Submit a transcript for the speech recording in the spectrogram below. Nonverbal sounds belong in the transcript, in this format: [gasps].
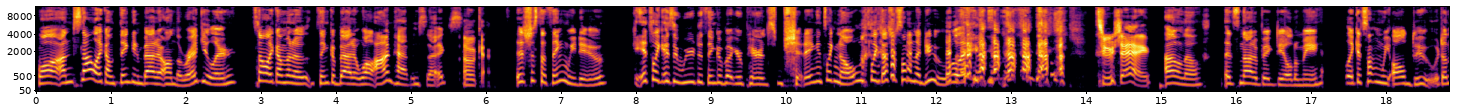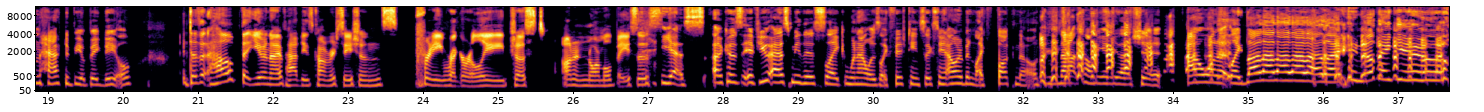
Well, I'm- it's not like I'm thinking about it on the regular. It's not like I'm gonna think about it while I'm having sex. Okay. It's just a thing we do. It's like, is it weird to think about your parents shitting? It's like, no. It's like that's just something to do. [laughs] Like, [laughs] Touche. I don't know. It's not a big deal to me. Like, it's something we all do. It doesn't have to be a big deal. Does it help that you and I have had these conversations pretty regularly, just on a normal basis? Yes, uh, because if you asked me this like when I was like 15, 16, I would have been like, "Fuck no, do not tell me any of that shit. I don't want to like la la la la la like [laughs] no, thank you."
